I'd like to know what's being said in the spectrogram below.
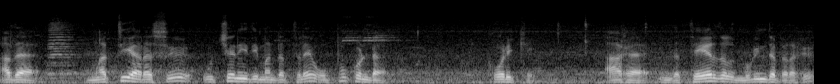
அதை மத்திய அரசு உச்சநீதிமன்றத்தில் ஒப்புக்கொண்ட கோரிக்கை. ஆக இந்த தேர்தல் முடிந்த பிறகு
